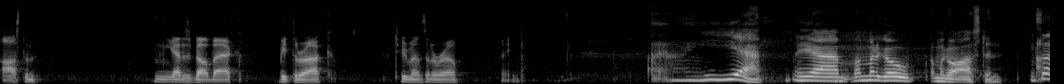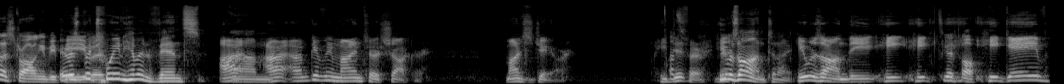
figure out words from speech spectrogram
Austin. He got his belt back. Beat the Rock. Two months in a row. I mean, Yeah, yeah. I'm, I'm gonna go. I'm gonna go Austin. it's not a strong MVP. It was but between him and Vince. I, Um, I, I'm giving mine to a shocker. Mine's JR he that's did. fair. He was on tonight. He was on the he he good call. he, he gave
